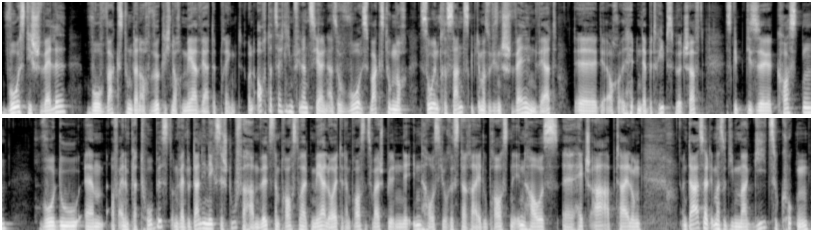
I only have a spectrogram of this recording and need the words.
wo ist die Schwelle, wo Wachstum dann auch wirklich noch Mehrwerte bringt. Und auch tatsächlich im finanziellen. Also wo ist Wachstum noch so interessant? Es gibt immer so diesen Schwellenwert, äh, auch in der Betriebswirtschaft. Es gibt diese Kosten, wo du ähm, auf einem Plateau bist und wenn du dann die nächste Stufe haben willst, dann brauchst du halt mehr Leute. Dann brauchst du zum Beispiel eine Inhouse-Juristerei, du brauchst eine Inhouse-HR-Abteilung. Äh, und da ist halt immer so die Magie zu gucken,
